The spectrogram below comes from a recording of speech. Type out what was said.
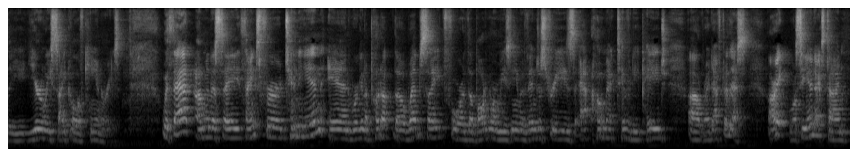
the yearly cycle of canneries. With that, I'm going to say thanks for tuning in, and we're going to put up the website for the Baltimore Museum of Industry's at-home activity page uh, right after this. All right, we'll see you next time.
